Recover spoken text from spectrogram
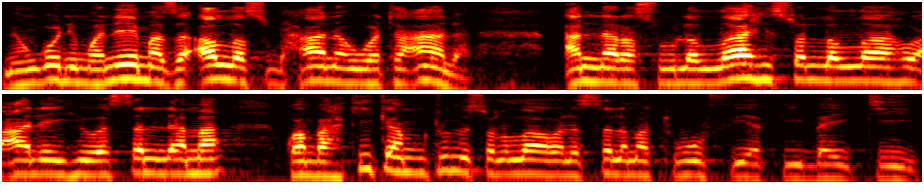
miongoni mwa neema za allah subhanahu wa taala anna rasulllahi salllahu alaihi wasalama kwamba hakika mtume salllahu alehi wasalama tuufia fi baiti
